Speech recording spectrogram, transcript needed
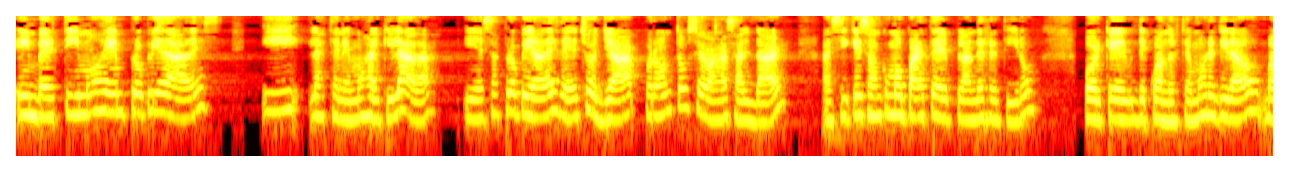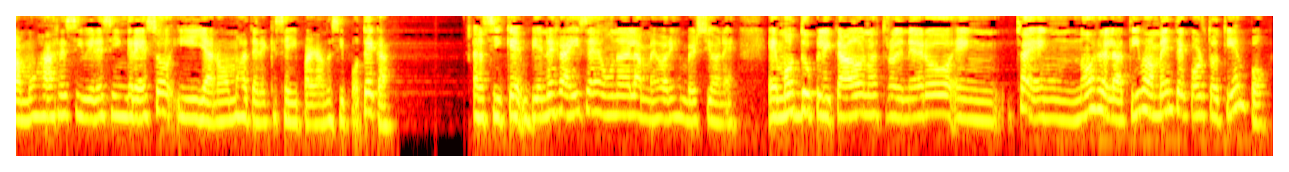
invertimos en propiedades y las tenemos alquiladas y esas propiedades de hecho ya pronto se van a saldar, así que son como parte del plan de retiro, porque de cuando estemos retirados vamos a recibir ese ingreso y ya no vamos a tener que seguir pagando esa hipoteca. Así que bienes raíces es una de las mejores inversiones. Hemos duplicado nuestro dinero en, un no relativamente corto tiempo,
